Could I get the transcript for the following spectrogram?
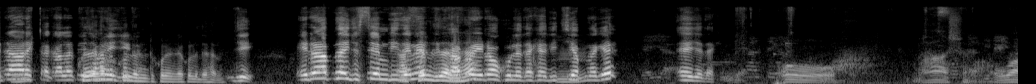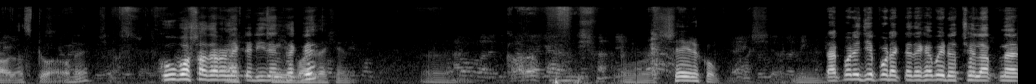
এটা আরেকটা কালার পেয়ে যাবেন এই যে খুলে। খুলে দেখেন। জি। এটা আপনার এই যে সেম ডিজাইনের তারপর? এটাও খুলে দেখা দিচ্ছি আপনাকে। এই যে দেখেন ও মাশাআল্লাহ ওয়াও জাস্ট ওয়াও হ্যাঁ খুব অসাধারণ একটা ডিজাইন থাকবে। দেখেন। সেই রকম তারপরে যে প্রোডাক্টটা দেখাবো এটা হচ্ছে আপনার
